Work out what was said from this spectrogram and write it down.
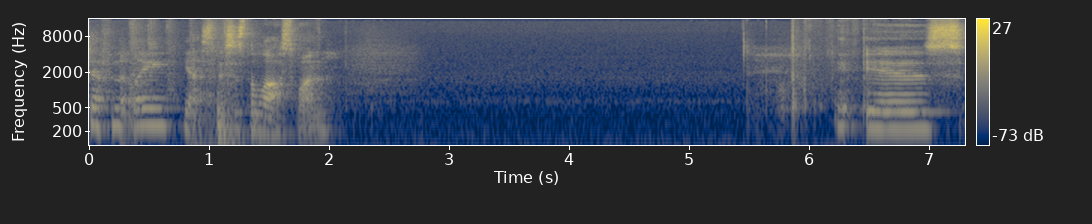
Definitely, yes, this is the last one. It is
